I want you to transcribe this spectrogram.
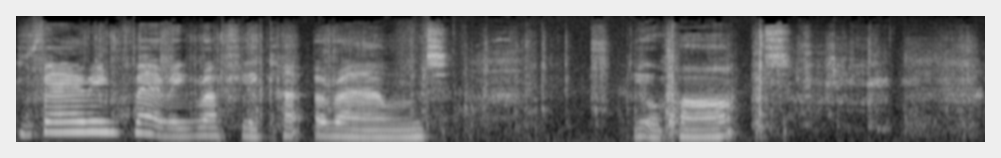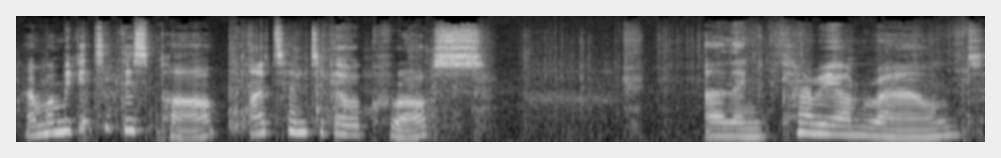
very very roughly cut around your heart. And when we get to this part I tend to go across and then carry on round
